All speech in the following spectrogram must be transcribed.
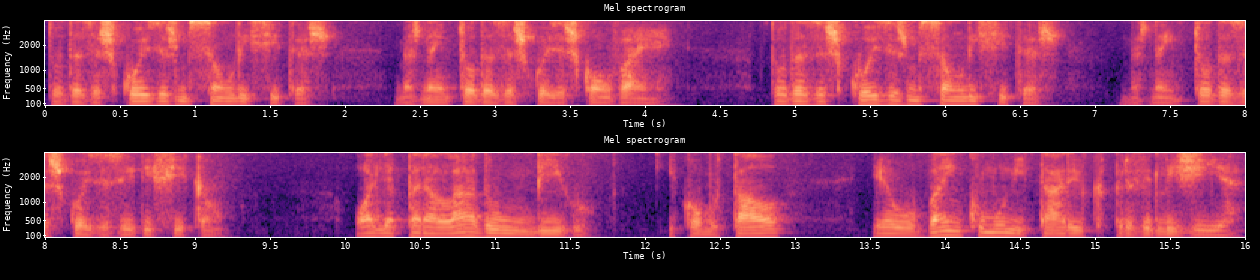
Todas as coisas me são lícitas, mas nem todas as coisas convêm. Todas as coisas me são lícitas, mas nem todas as coisas edificam. Olha para lá do umbigo e, como tal, é o bem comunitário que privilegia.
